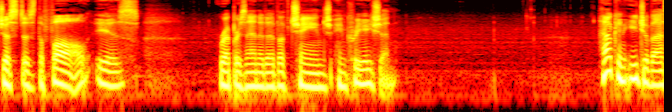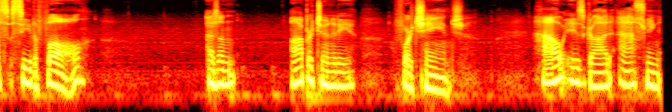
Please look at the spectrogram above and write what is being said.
just as the fall is representative of change in creation. How can each of us see the fall as an opportunity for change? How is God asking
